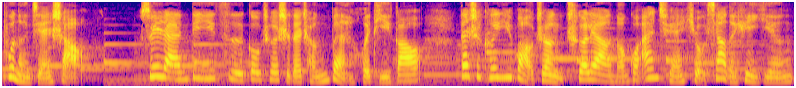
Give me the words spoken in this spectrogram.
不能减少。虽然第一次购车时的成本会提高，但是可以保证车辆能够安全有效的运营，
